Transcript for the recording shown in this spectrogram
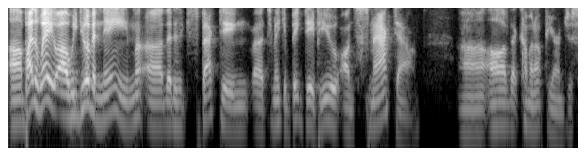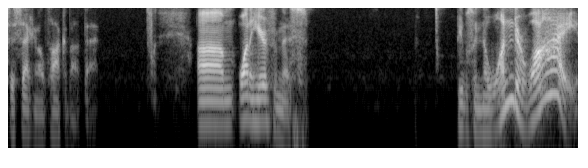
Uh, by the way, uh, we do have a name uh, that is expecting uh, to make a big debut on SmackDown. Uh, I'll have that coming up here in just a second. I'll talk about that. Um, Want to hear from this? People say, no wonder why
